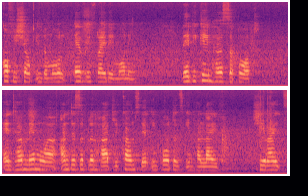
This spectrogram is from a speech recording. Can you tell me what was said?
coffee shop in the mall every Friday morning. They became her support, and her memoir, Undisciplined Heart, recounts their importance in her life. She writes,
